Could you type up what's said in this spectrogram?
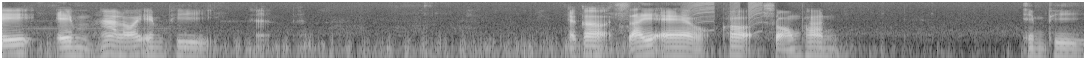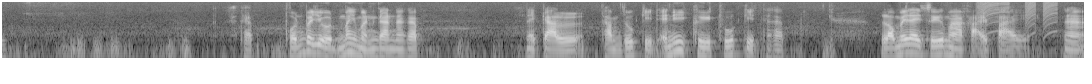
ส์ M 500 MP อ่าแล้วก็ไซส์ L ก็ 2,000 MP นะครับผลประโยชน์ไม่เหมือนกันนะครับ ในการทำธุรกิจอันนี้คือธุรกิจนะครับ เราไม่ได้ซื้อมาขายไปนะ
